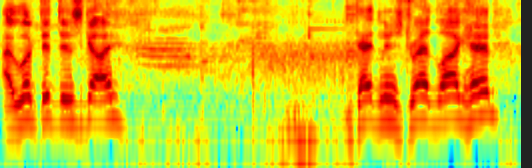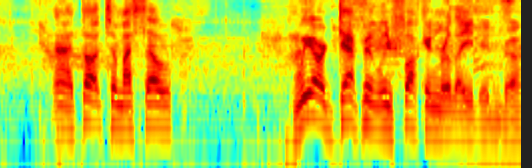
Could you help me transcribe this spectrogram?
I looked at this guy, dead in his dreadlock head, and I thought to myself, we are definitely fucking related, bro.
